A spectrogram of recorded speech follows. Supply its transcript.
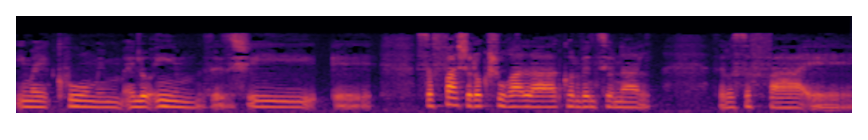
עם היקום, עם אלוהים. זה איזושהי אה, שפה שלא קשורה לקונבנציונל. זה לא שפה, אה,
